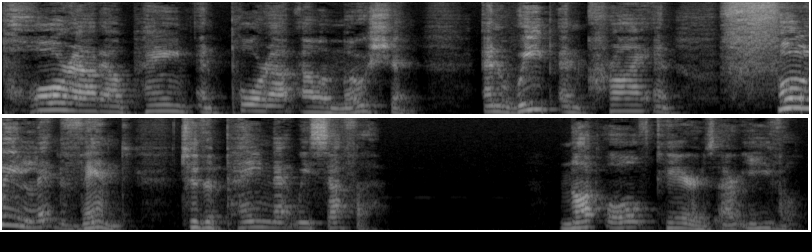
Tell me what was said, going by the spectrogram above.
pour out our pain and pour out our emotion and weep and cry and fully let vent to the pain that we suffer. Not all tears are evil.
